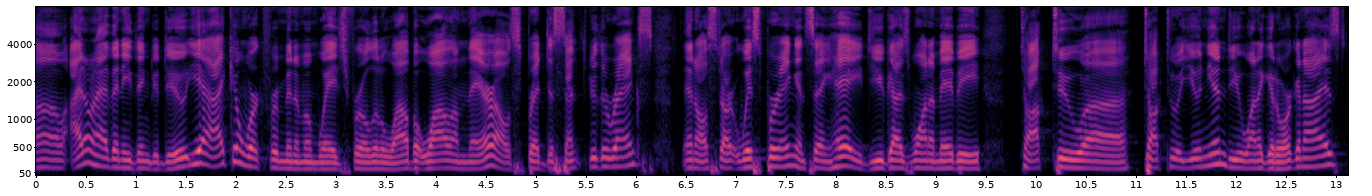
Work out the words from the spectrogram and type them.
Uh, I don't have anything to do. Yeah, I can work for minimum wage for a little while, but while I'm there, I'll spread dissent through the ranks and I'll start whispering and saying, "Hey, do you guys want to maybe?" Talk to uh, talk to a union. Do you want to get organized?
